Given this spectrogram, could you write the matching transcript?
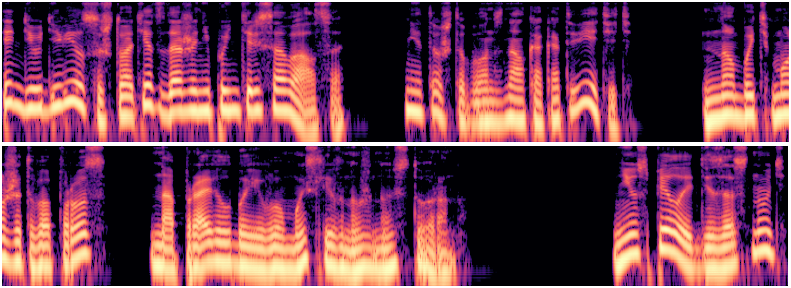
Эдди удивился, что отец даже не поинтересовался. Не то чтобы он знал, как ответить, но, быть может, вопрос направил бы его мысли в нужную сторону. Не успел Эдди заснуть,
